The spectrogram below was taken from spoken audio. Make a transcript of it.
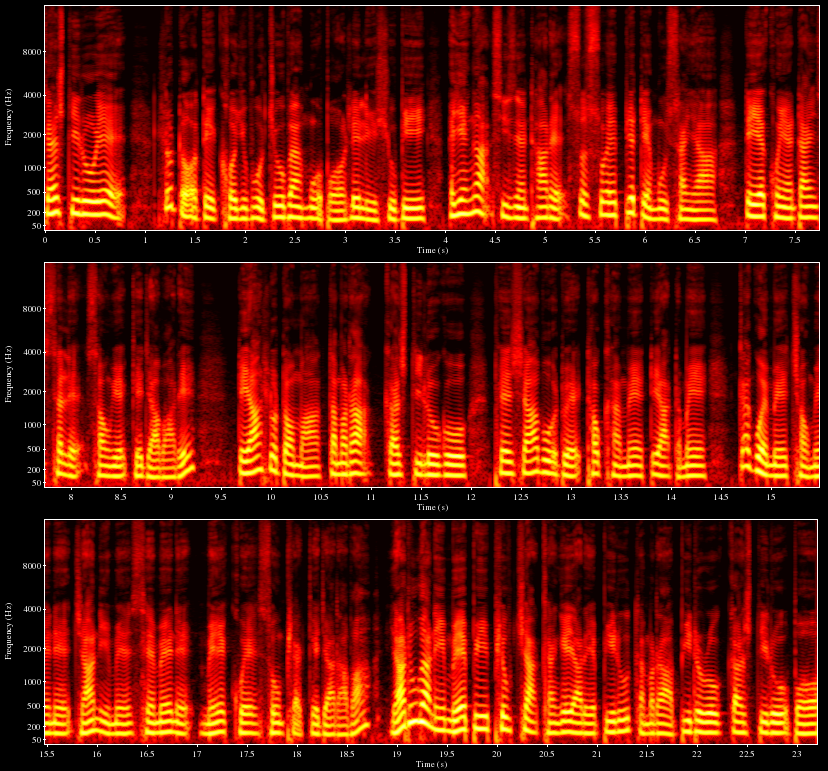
ကက်စတီလိုရဲ့ လွှတ်တော်အသစ်ခေါ်ယူဖို့ကြိုးပမ်းမှုအပေါ်လှည့်လည်ရှုပြီးအရင်ကစီစဉ်ထားတဲ့ဆွဆွဲပြစ်တင်မှုဆိုင်ရာတရားခွင်အတိုင်းဆက်လက်ဆောင်ရွက်ခဲ့ကြပါတယ်။တရားလွှတ်တော်မှာသမ္မတကက်စတီလိုကိုဖယ်ရှားဖို့အတွက်ထောက်ခံမဲ့တရားတမဲကက်ွယ်မဲ6မဲနဲ့ဂျာနီမဲ10မဲနဲ့မဲခွဲဆုံးဖြတ်ခဲ့ကြတာပါယာထုကနေမဲပေးဖြုတ်ချခံခဲ့ရတဲ့ပြည်သူသမ္မတပီဒရိုကက်စတီရိုအပေါ်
